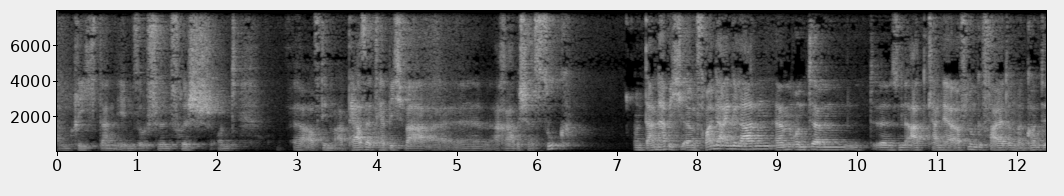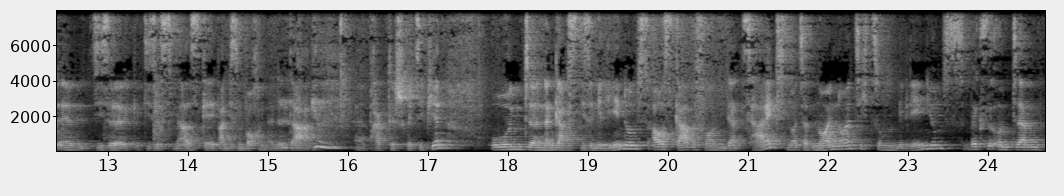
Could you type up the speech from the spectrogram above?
ähm, riecht dann eben so schön frisch. Und äh, auf dem Perserteppich war äh, arabischer Suk. Und dann habe ich ähm, Freunde eingeladen ähm, und ähm, äh, so eine Art kleine Eröffnung gefeiert und man konnte äh, diese, dieses Smellscape an diesem Wochenende da äh, praktisch rezipieren. Und äh, dann gab es diese Millenniumsausgabe von der Zeit 1999 zum Millenniumswechsel und ähm,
